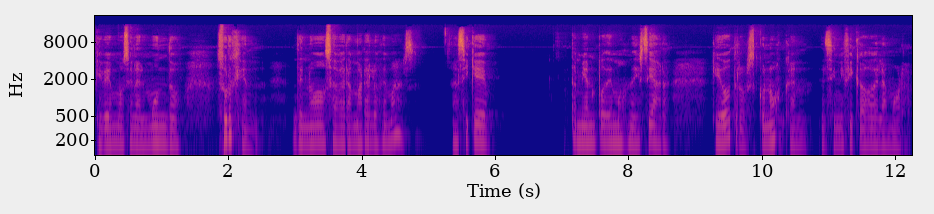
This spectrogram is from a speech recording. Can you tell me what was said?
que vemos en el mundo surgen de no saber amar a los demás. Así que también podemos desear que otros conozcan el significado del amor.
